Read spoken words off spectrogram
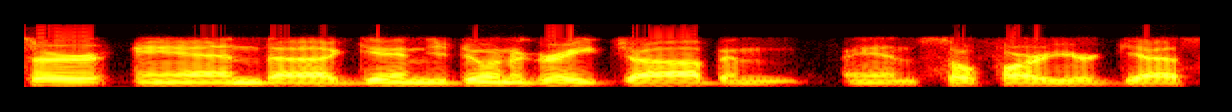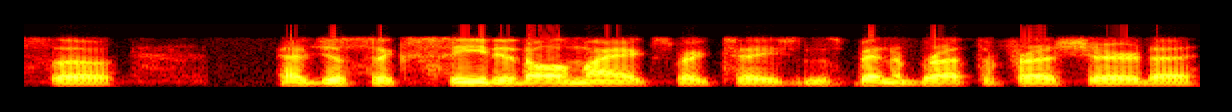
sir. And uh, again, you're doing a great job, and and so far your guests uh, have just exceeded all my expectations. It's been a breath of fresh air to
